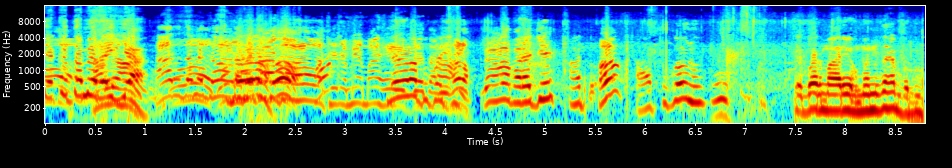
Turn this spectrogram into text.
એટલે તમે રહી ગયા જબર માર્યો મને તો બધું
